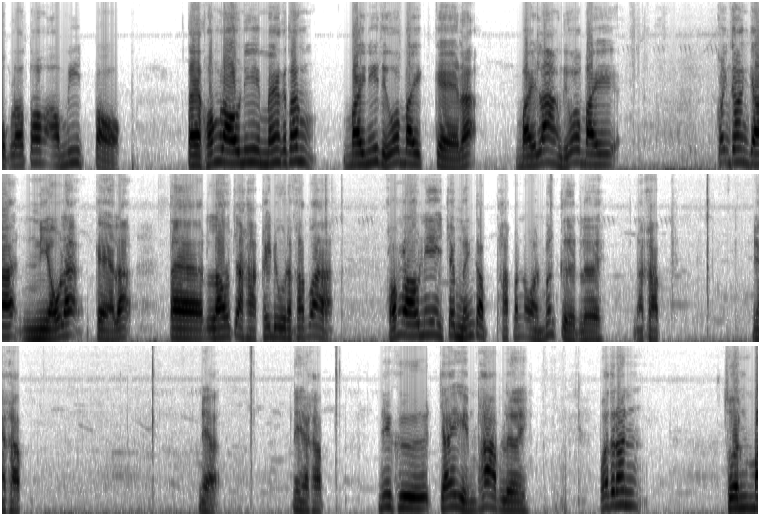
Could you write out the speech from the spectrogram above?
คเราต้องเอามีดปอก แต่ของเรานี่แม้กระทั่งใบนี้ถือว่าใบแก่ล้วใบล่างถือว่าใบค่อนข้างจะเหนียวแล้วแก่แล้วแต่เราจะหักให้ดูนะครับว่า ของเรานี่จะเหมือนกับผักอ่อนๆเพิ่งเกิดเลยนะครับ เนี่ยครับ เนี่ยนี่นะครับ นี่คือจะให้เห็นภาพเลย เพราะฉะนั้นส่วนใบ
